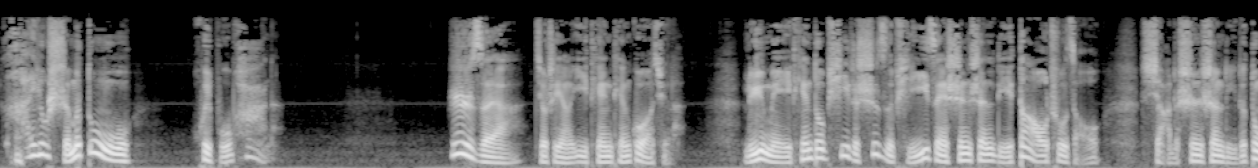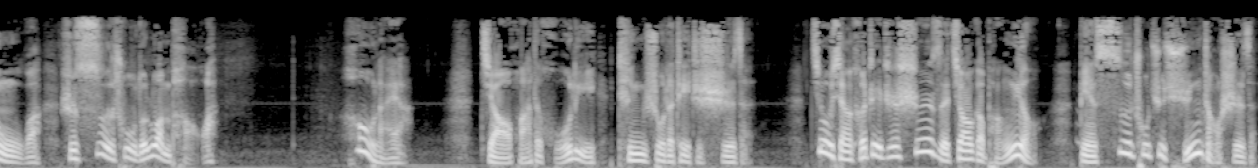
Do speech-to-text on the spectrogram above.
还有什么动物会不怕呢？日子呀就这样一天天过去了。驴每天都披着狮子皮在深山里到处走，吓得深山里的动物啊是四处的乱跑啊。后来啊，狡猾的狐狸听说了这只狮子，就想和这只狮子交个朋友，便四处去寻找狮子。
